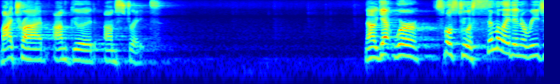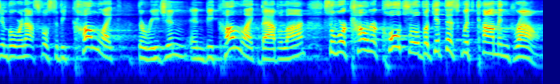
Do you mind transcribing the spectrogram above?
My tribe, I'm good, I'm straight. Now, yet we're supposed to assimilate in a region, but we're not supposed to become like the region and become like Babylon. So we're countercultural, but get this with common ground.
